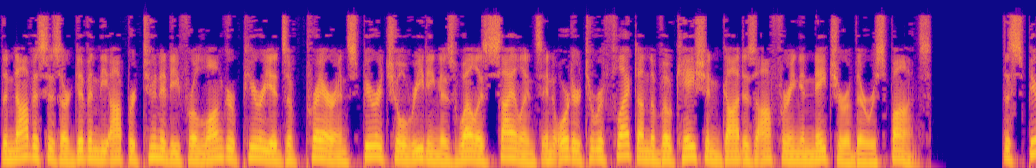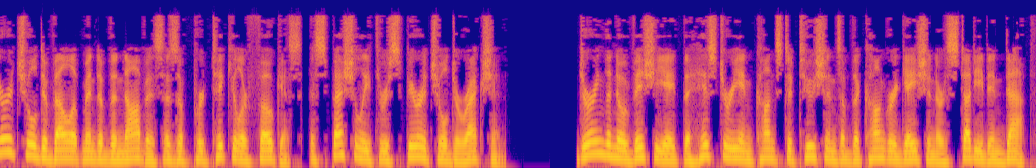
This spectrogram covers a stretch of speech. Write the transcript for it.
the novices are given the opportunity for longer periods of prayer and spiritual reading as well as silence in order to reflect on the vocation God is offering and nature of their response. The spiritual development of the novice is of particular focus, especially through spiritual direction. During the novitiate the history and constitutions of the congregation are studied in depth.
